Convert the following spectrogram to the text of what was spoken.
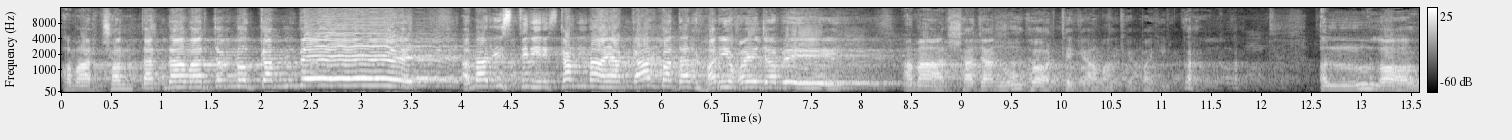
আমার সন্তানরা আমার জন্য কানবে আমার স্ত্রীর কান্নায় আকার বাতাস ভারী হয়ে যাবে। আমার সাজানো ঘর থেকে আমাকে বাহির কর। আল্লাহ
